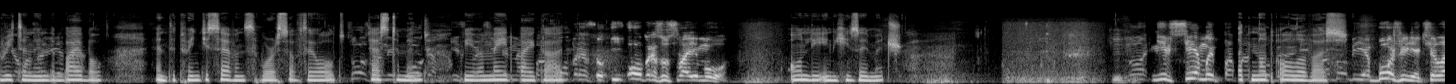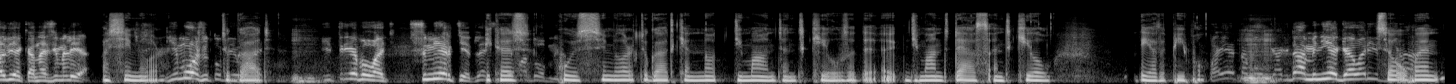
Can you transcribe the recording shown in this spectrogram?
written in the Bible, and the 27th verse of the Old Testament, we were made by God only in His image. But not all of us. are similar to God. Because who is similar to God cannot demand and kill the de eh, demand death and kill the other people. So when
